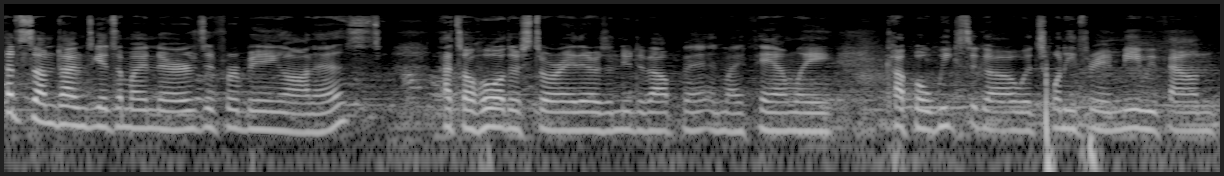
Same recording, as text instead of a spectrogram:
That sometimes gets on my nerves, if we're being honest. That's a whole other story. There was a new development in my family a couple weeks ago with 23andMe. We found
